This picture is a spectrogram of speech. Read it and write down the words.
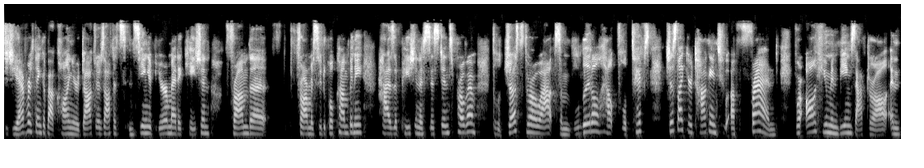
did you ever think about calling your doctor's office and seeing if your medication from the pharmaceutical company has a patient assistance program, they'll just throw out some little helpful tips, just like you're talking to a friend. We're all human beings after all. And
